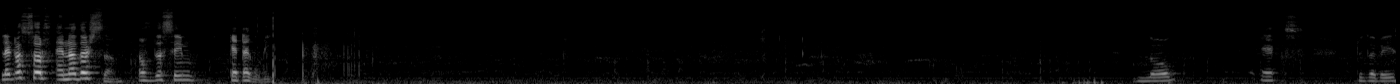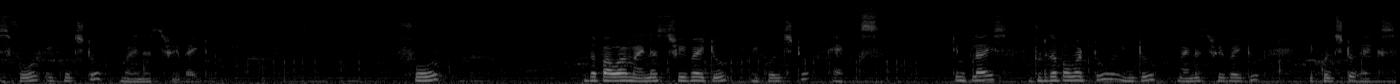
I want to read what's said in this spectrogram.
Let us solve another sum of the same category. Log x to the base 4 equals to minus 3 by 2 4 the power minus 3 by 2 equals to x. It implies 2 to the power 2 into minus 3 by 2 equals to x.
